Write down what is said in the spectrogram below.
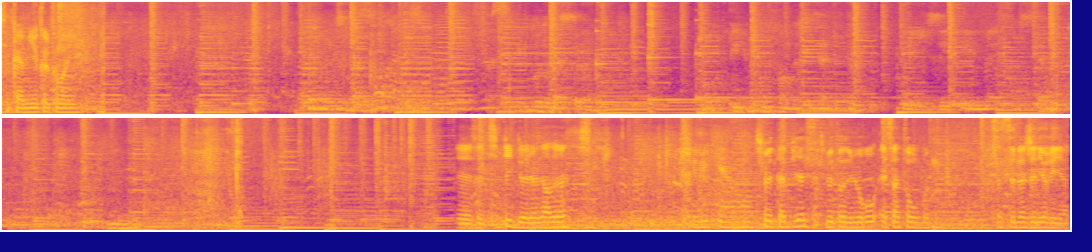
C'est quand même mieux que le Comrie. C'est typique de Léonard de Vinci. Tu mets ta pièce, tu mets ton numéro et ça tombe. Ça c'est de l'ingénierie. Hein.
